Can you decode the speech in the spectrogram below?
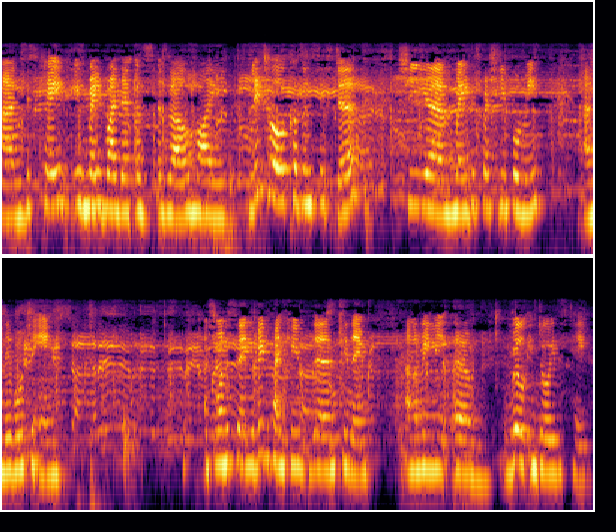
and this cake is made by them as, as well. My little cousin sister, she uh, made especially for me and they brought it in. I just want to say a big thank you um, to them and I really um, will enjoy this cake.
